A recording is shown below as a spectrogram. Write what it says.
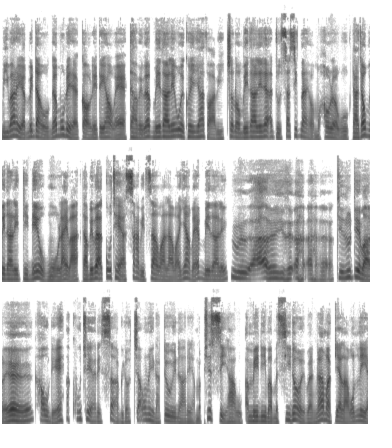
မိဘတွေကမိတ္တာကိုငတ်မှုနေတဲ့ကောက်လေးတယောက်ပဲဒါပေမဲ့မေသားလေးဝေခွေရသွားပြီကျွန်တော်မေသားလေးနဲ့အတူဆက်စစ်နိုင်အောင်မဟုတ်တော့ဘူးဒါကြောင့်မေသားလေးဒီနေ့ကိုငိုလိုက်ပါဒါပေမဲ့အခုချိန်ကစပြီးစသွားလာပါရမယ်မေသားလေးကျေးဇူးတင်ပါတယ်ဟုတ်တယ်အခုချိန်ကစပြီးတော့ကြောင်းနေတာတွေ့နေတာတွေကမဖြစ်စေရဘူးအမေဒီမှာမစီတော့ဘူးပဲငါမှပြန်လာဖို့နေ့ရ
